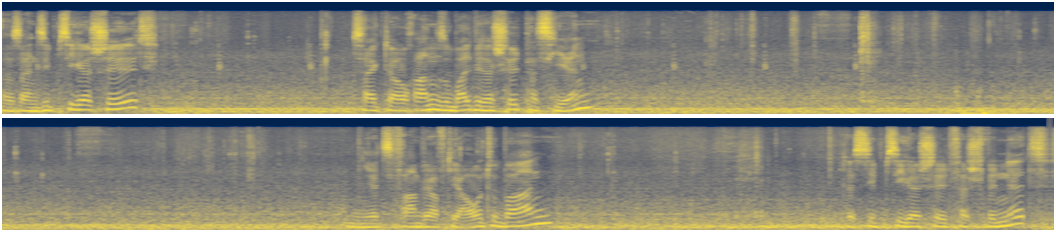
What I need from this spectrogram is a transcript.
Das ist ein 70er Schild. Zeigt er auch an, sobald wir das Schild passieren. Jetzt fahren wir auf die Autobahn. Das 70er Schild verschwindet.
